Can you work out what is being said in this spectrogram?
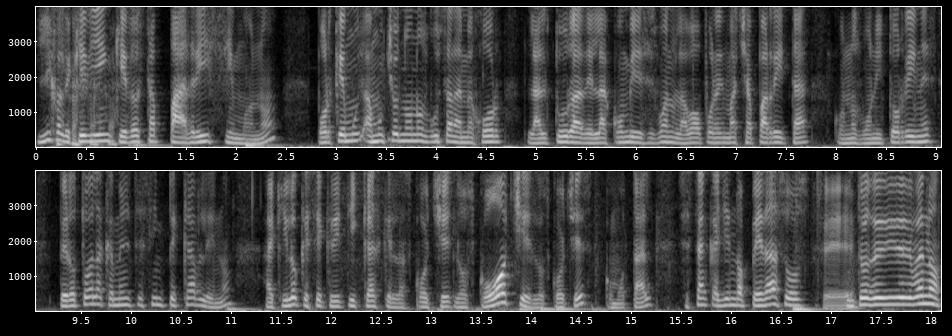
Híjole, qué bien quedó. Está padrísimo, ¿no? Porque a muchos no nos gusta a lo mejor la altura de la combi. Dices, bueno, la voy a poner más chaparrita, con unos bonitos rines. Pero toda la camioneta es impecable, ¿no? Aquí lo que se critica es que los coches, los coches, los coches como tal, se están cayendo a pedazos. Sí. Entonces dices, bueno,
